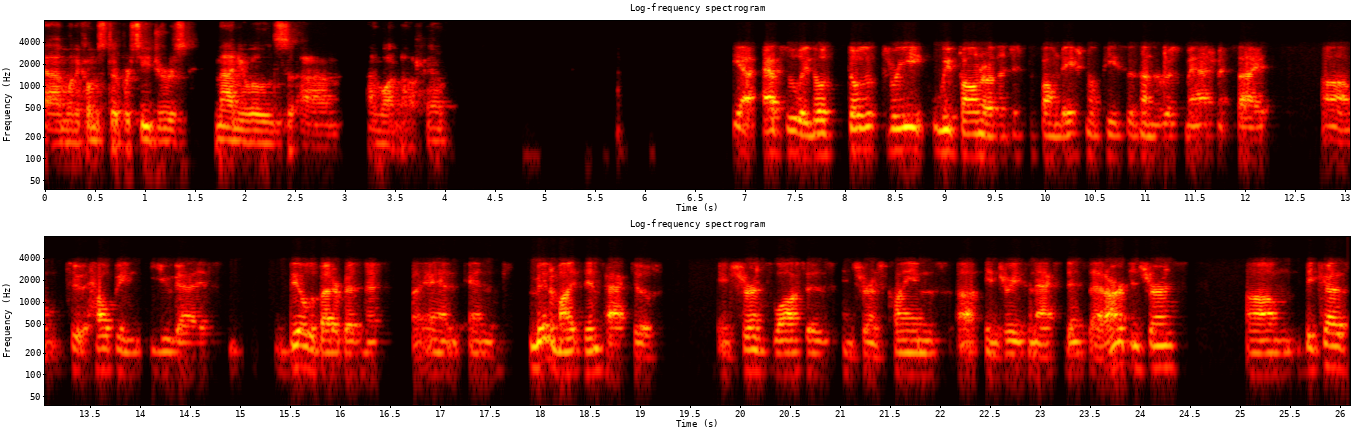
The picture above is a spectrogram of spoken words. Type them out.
um, when it comes to procedures, manuals, um, and whatnot. Yeah. Yeah, absolutely. Those those three we found are the, just the foundational pieces on the risk management side um, to helping you guys build a better business and and minimize the impact of insurance losses, insurance claims, uh, injuries and accidents that aren't insurance, um, because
